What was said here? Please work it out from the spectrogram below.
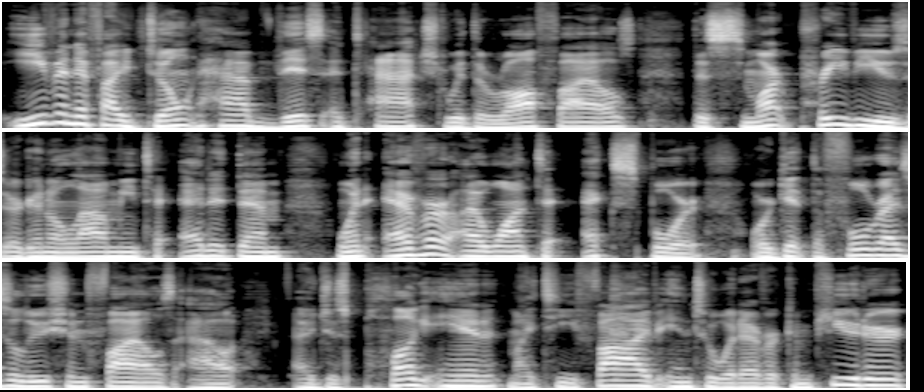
Even if I don't have this attached with the raw files, the smart previews are gonna allow me to edit them whenever I want to export or get the full resolution files out I just plug in my T5 into whatever computer.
